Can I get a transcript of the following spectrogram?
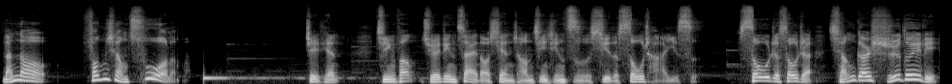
难道方向错了吗？这天，警方决定再到现场进行仔细的搜查一次。搜着搜着，墙根石堆里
